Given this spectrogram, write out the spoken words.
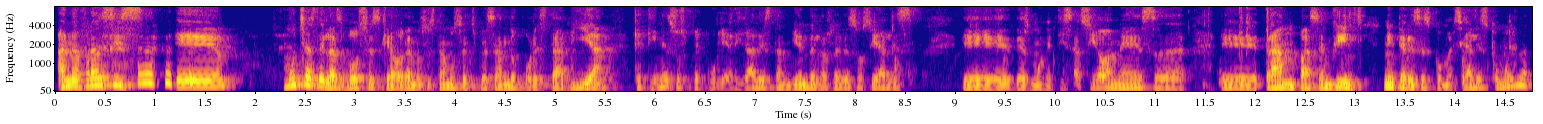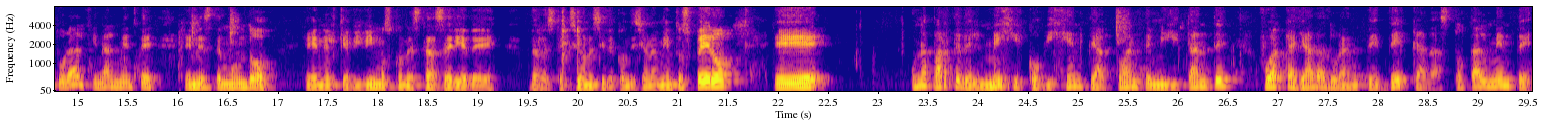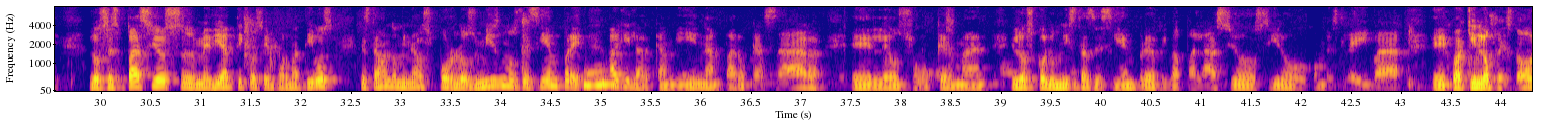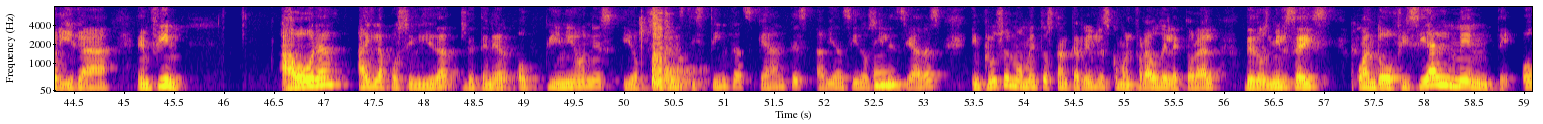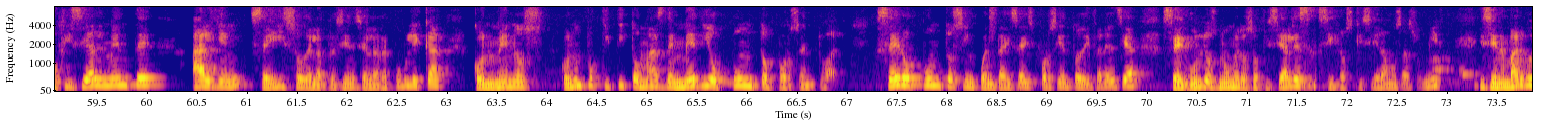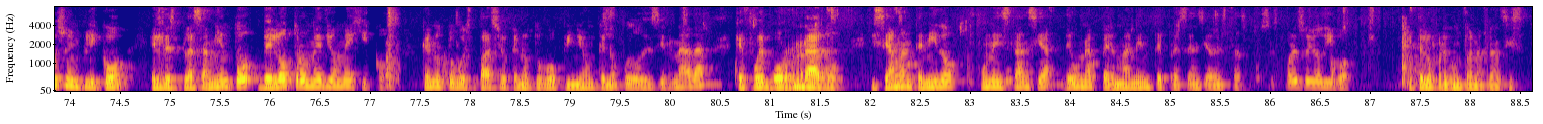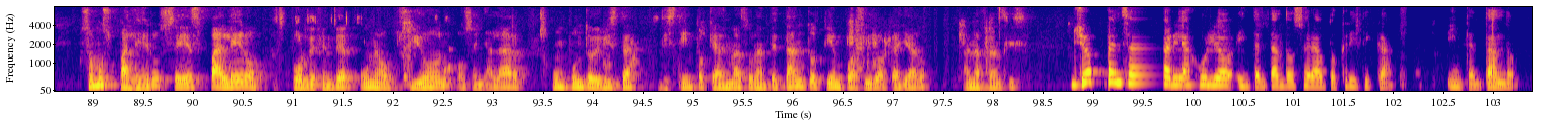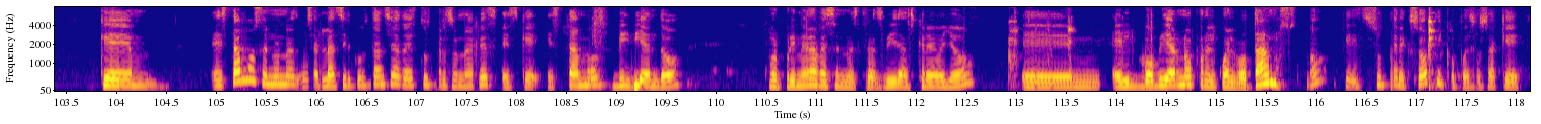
Ana Francis, eh, muchas de las voces que ahora nos estamos expresando por esta vía, que tiene sus peculiaridades también de las redes sociales, eh, desmonetizaciones, eh, trampas, en fin, intereses comerciales, como es natural finalmente en este mundo en el que vivimos con esta serie de, de restricciones y de condicionamientos. Pero una parte del México vigente, actuante, militante, fue acallada durante décadas totalmente. Los espacios mediáticos e informativos estaban dominados por los mismos de siempre. Aguilar Camín, Amparo Casar, eh, Leo Zuckerman, los columnistas de siempre, Riva Palacio, Ciro Gómez Leiva, eh, Joaquín López Dóriga, en fin Ahora hay la posibilidad de tener opiniones y opciones distintas que antes habían sido mm. silenciadas, incluso en momentos tan terribles como el fraude electoral de 2006, cuando oficialmente, oficialmente alguien se hizo de la presidencia de la República con menos, con un poquitito más de medio punto porcentual. 0.56% de diferencia según los números oficiales, si los quisiéramos asumir. Y sin embargo, eso implicó el desplazamiento del otro medio México, que no tuvo espacio, que no tuvo opinión, que no pudo decir nada, que fue borrado y se ha mantenido una instancia de una permanente presencia de estas voces. Por eso yo digo, y te lo pregunto, Ana Francis, ¿Somos paleros? ¿Se es palero por defender una opción o señalar un punto de vista distinto que además durante tanto tiempo ha sido acallado? Ana Francis. Yo pensaría, Julio, intentando ser autocrítica, intentando, que estamos en una, o sea, la circunstancia de estos personajes es que estamos viviendo por primera vez en nuestras vidas, creo yo, em, el gobierno por el cual votamos, ¿no? Que es súper exótico, pues, o sea, que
